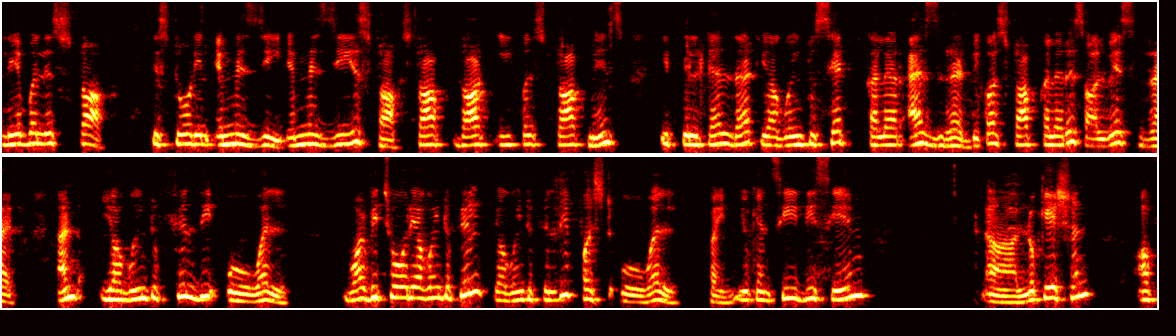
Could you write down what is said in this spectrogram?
label is stop is stored in msg msg is stop. Stop dot equals stop means it will tell that you are going to set color as red because stop color is always red and you are going to fill the oval which oval you are going to fill? You are going to fill the first oval. Fine. You can see the same uh, location of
